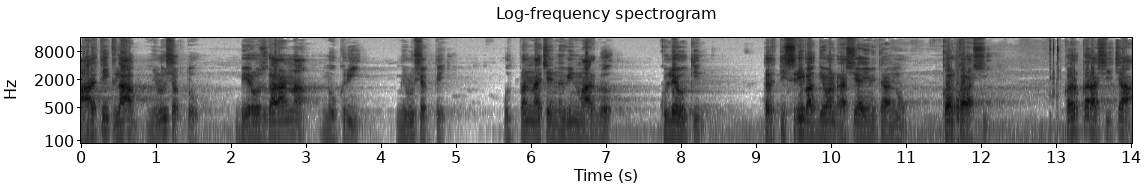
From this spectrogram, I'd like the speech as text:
आर्थिक लाभ मिळू शकतो. बेरोजगारांना नोकरी मिळू शकते. उत्पन्नाचे नवीन मार्ग खुले होतील. तर तिसरी भाग्यवान राशी आहे मित्रांनो कर्क राशी. कर्क राशीच्या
